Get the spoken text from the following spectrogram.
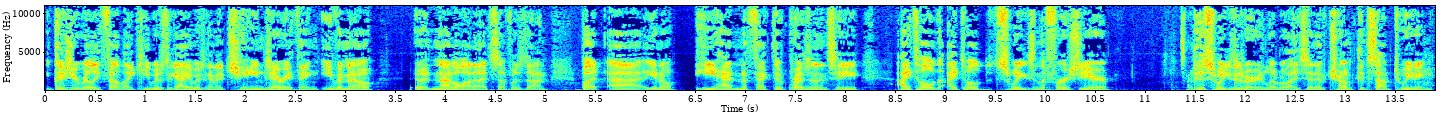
because you really felt like he was the guy who was going to change everything, even though. Uh, not a lot of that stuff was done, but uh, you know he had an effective presidency. I told I told Swigs in the first year because Swigs is very liberal. I said if Trump could stop tweeting,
